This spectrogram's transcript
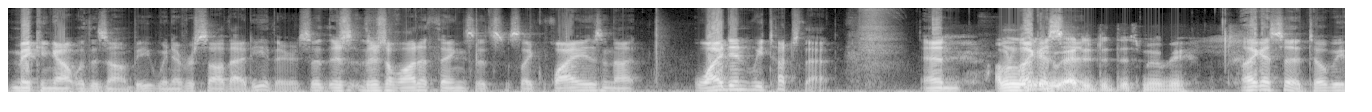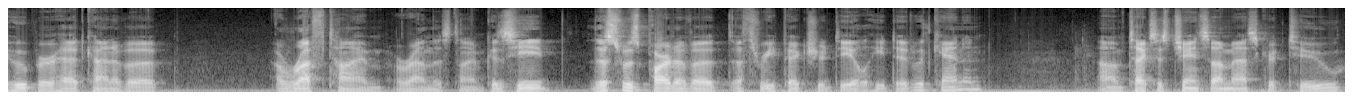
making out with a zombie. We never saw that either. So there's there's a lot of things that's just like why isn't that? Why didn't we touch that? And I'm gonna look like at who said, edited this movie. Like I said, Tobe Hooper had kind of a a rough time around this time because he this was part of a, a three picture deal he did with Cannon. Um, Texas Chainsaw Massacre 2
